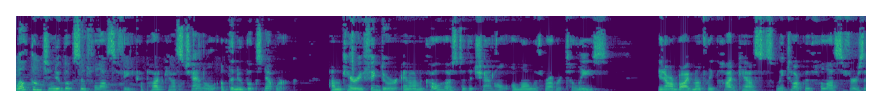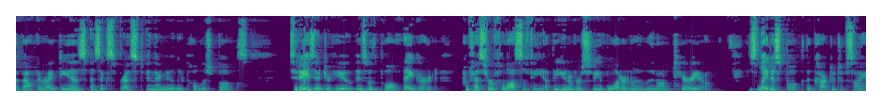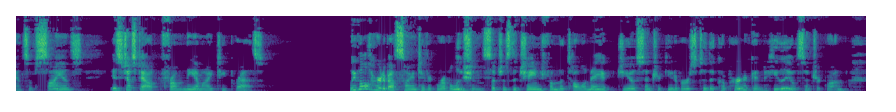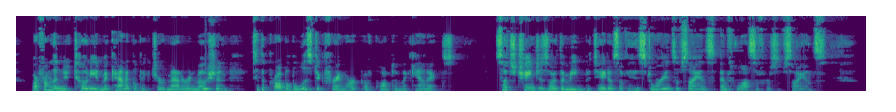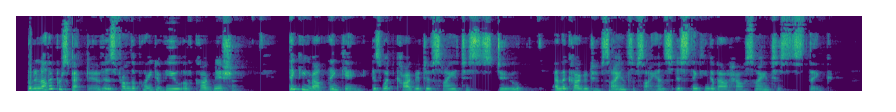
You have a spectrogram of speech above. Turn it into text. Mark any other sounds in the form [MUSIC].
Welcome to New Books in Philosophy, a podcast channel of the New Books Network. I'm Carrie Figdor, and I'm co-host of the channel along with Robert Talisse. In our bi-monthly podcasts, we talk with philosophers about their ideas as expressed in their newly published books. Today's interview is with Paul Thagard, professor of philosophy at the University of Waterloo in Ontario. His latest book, The Cognitive Science of Science, is just out from the MIT Press. We've all heard about scientific revolutions, such as the change from the Ptolemaic geocentric universe to the Copernican heliocentric one, or from the Newtonian mechanical picture of matter in motion to the probabilistic framework of quantum mechanics. Such changes are the meat and potatoes of historians of science and philosophers of science. But another perspective is from the point of view of cognition. Thinking about thinking is what cognitive scientists do and the cognitive science of science is thinking about how scientists think.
